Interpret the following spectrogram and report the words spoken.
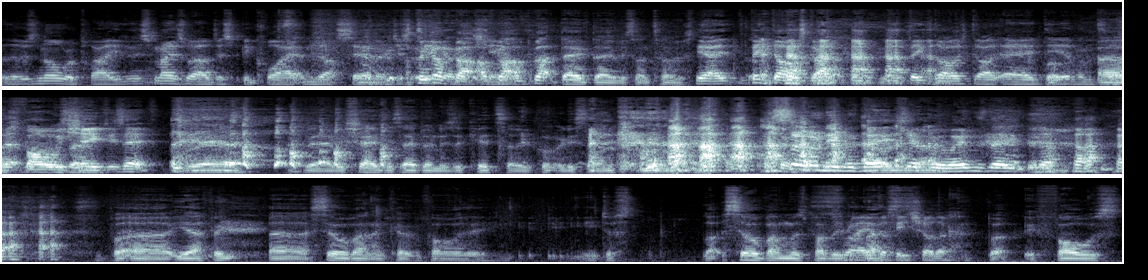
there was no reply. You just might as well just be quiet and not say it. And I just think take I've got, I've got I've got Dave Davis on toast. Yeah, Big Dog's got Big Dog's got uh, Dave on Uh, top. Is that why we shaved his head. Yeah, yeah. He shaved his head when he was a kid, so he couldn't really say anything. I saw him the day, Sheffield Wednesday. But uh, yeah, I think uh, Sylvan and Kevin Foley, he, he just like Sylvan was probably Fried the up best. each other. But if Foles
